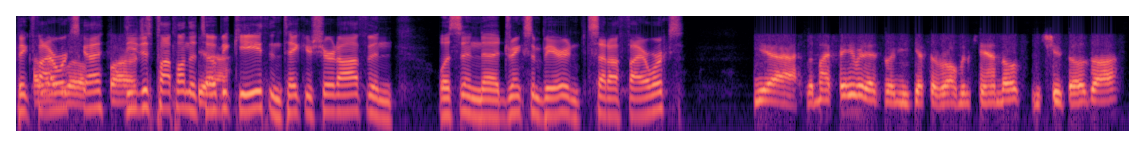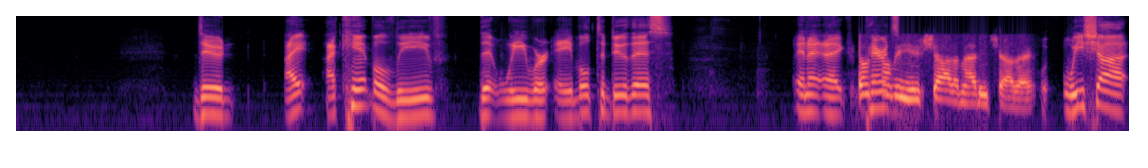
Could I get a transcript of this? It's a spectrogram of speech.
Big I fireworks guy? spark. Do you just pop on the Yeah. Toby Keith and take your shirt off and listen, uh, drink some beer and set off fireworks? Yeah, but my favorite is when you get the Roman candles and shoot those off. Dude, I I can't believe that we were able to do this And uh, I, I, Don't parents, you shot them at each other. we shot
